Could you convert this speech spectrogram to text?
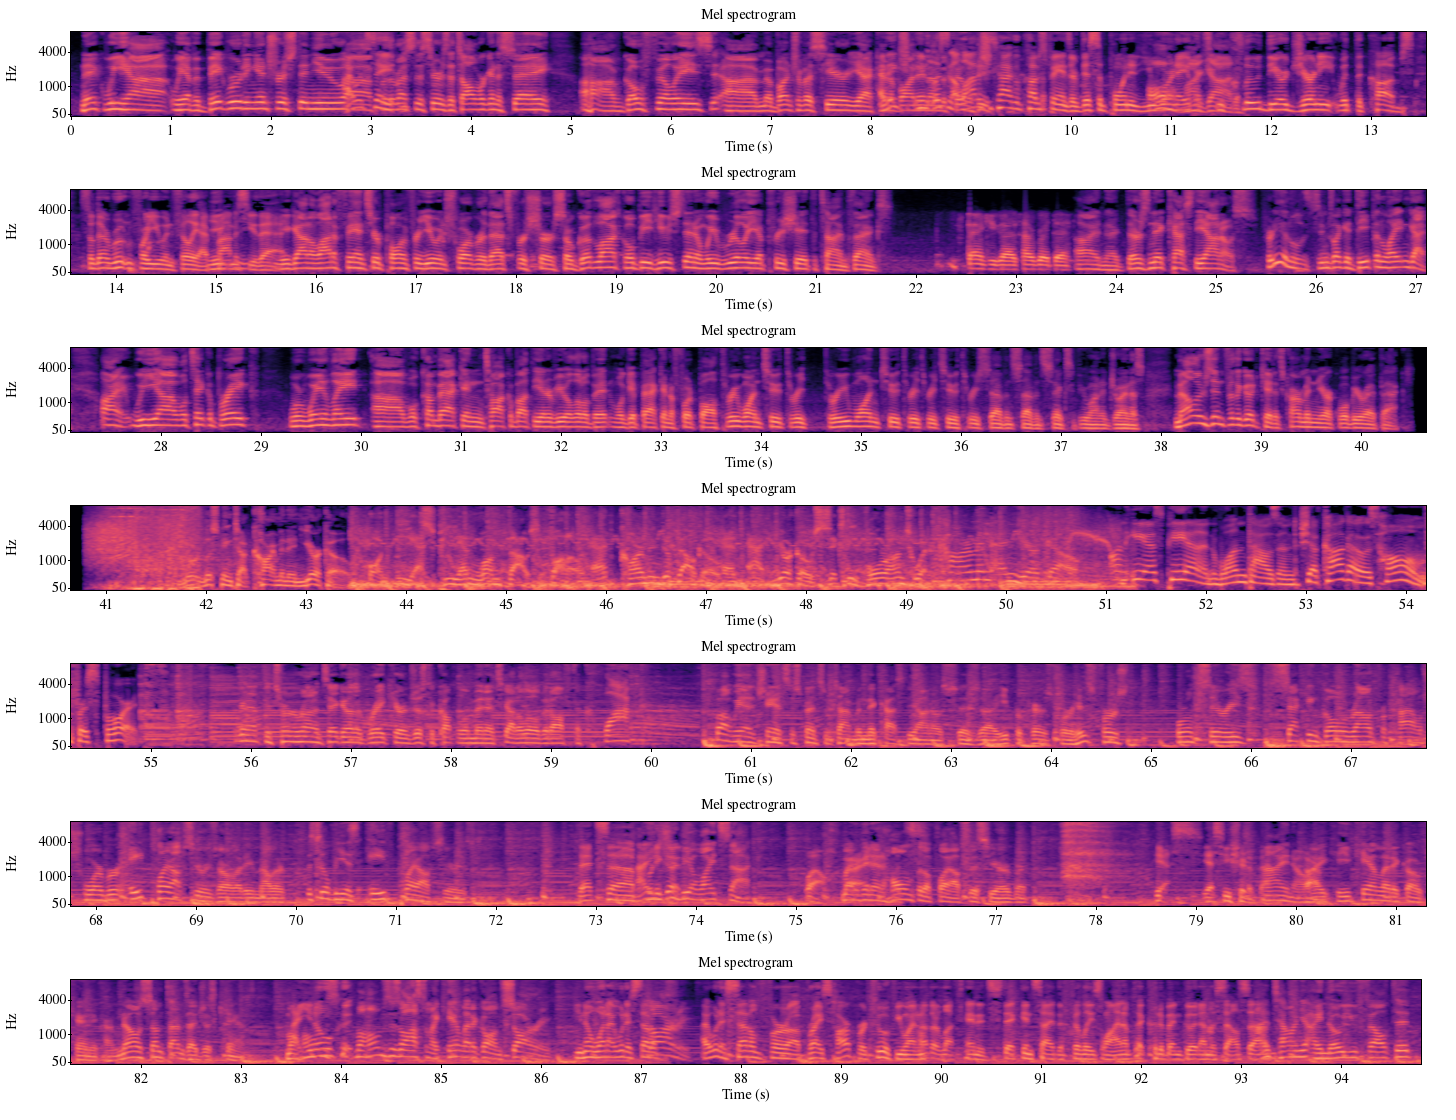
Nick, we uh, we have a big rooting interest in you uh, I would say- for the rest of the series. That's all we're going to say. Uh, go Phillies! Um, a bunch of us here, yeah, I kind of think bought in. listen. on A lot of Chicago Cubs fans are disappointed you Oh, weren't able to God. conclude their journey with the Cubs, so they're rooting for you in Philly. I promise you that. You got a lot of fans here pulling for you and Schwarber, that's for sure. So good luck. Go beat Houston, and we really appreciate the time. Thanks. Thank you guys. Have a great day. All right, Nick. There's Nick Castellanos. Pretty seems like a deep enlightened guy. All right, we uh, we'll take a break. We're way late. Uh, we'll come back and talk about the interview a little bit, and we'll get back into football. 312 332 3776 if you want to join us. Meller's in for the good kid. It's Carmen New York. We'll be right back. You're listening to Carmen and Jurko on ESPN 1000. Follow at Carmen DeFalco and at Jurko64 on Twitter. Carmen and Jurko on ESPN 1000, Chicago's home for sports. We're going to have to turn around and take another break here in just a couple of minutes. Got a little bit off the clock. But we had a chance to spend some time with Nick Castellanos as uh, he prepares for his first World Series, second go around for Kyle Schwarber. Eight playoff series already, Miller. This will be his eighth playoff series. That's uh, pretty he should good. be a White Sox. well, Might have been at home let's- for the playoffs this year, but Yes, yes, he should have been. I know. I, you can't let it go, can you, Carm? No, sometimes I just can't. Mahomes, you know Mahomes is awesome. I can't let it go. I'm sorry. You know what? I would have settled. Sorry. I would have settled for uh, Bryce Harper too if you want another left-handed stick inside the Phillies lineup that could have been good on the south side. I'm telling you, I know you felt it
